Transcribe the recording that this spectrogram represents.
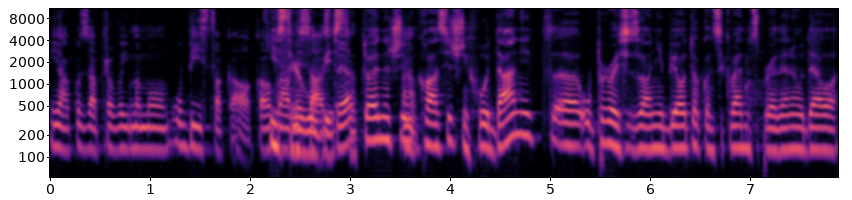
iako zapravo imamo ubistva kao, kao glavni sastojak. ubistva. To je znači A. klasični hudanit. Uh, u prvoj sezoni je bio to konsekventno sprovedeno u delo uh,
